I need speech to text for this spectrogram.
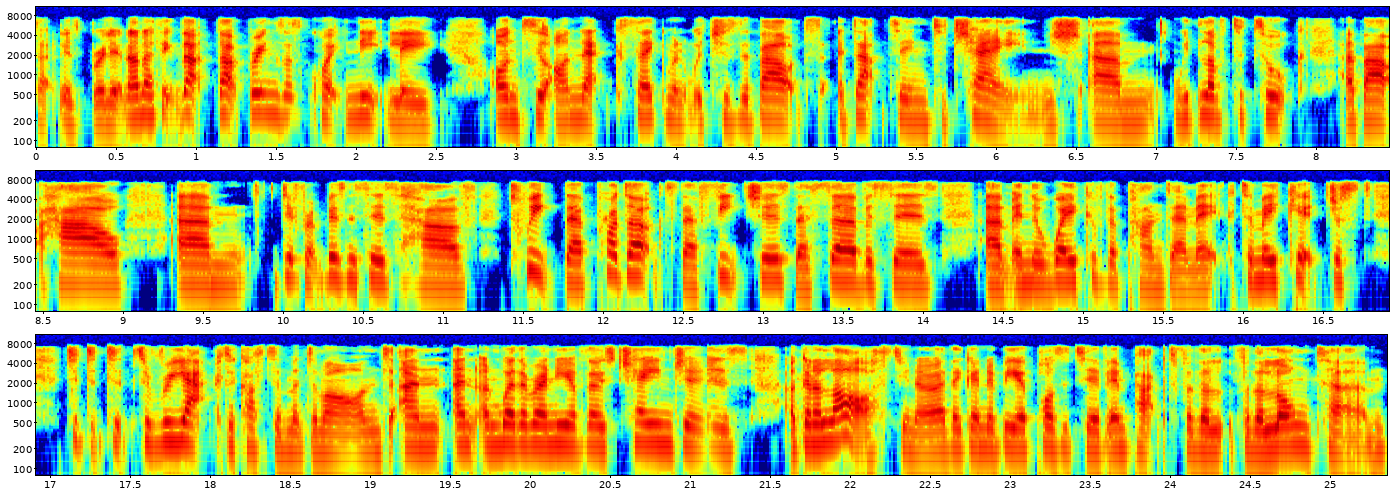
That is brilliant. And I think that that brings us quite neatly onto our next segment, which is about adapting to change. Um, we'd love to talk about how um, different businesses have tweaked their products, their features, their services um, in the wake of the pandemic to make it just to, to, to react to customer demand and, and, and whether any of those changes are going to last. You know, are they going to be a positive impact for the for the long term?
